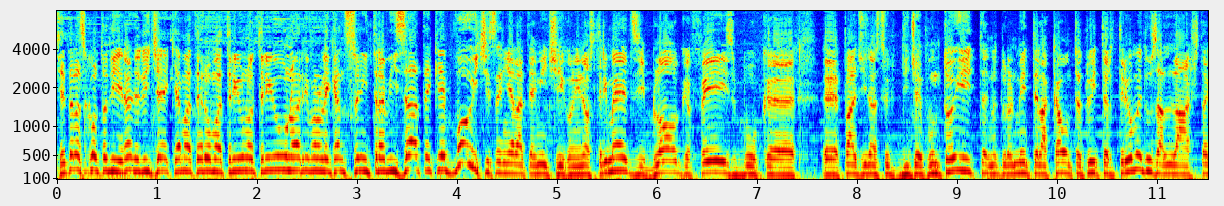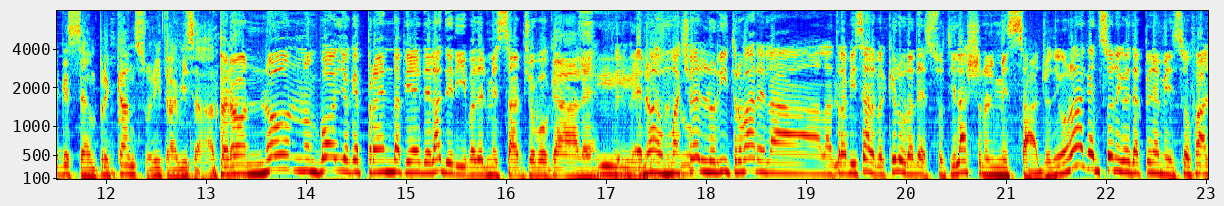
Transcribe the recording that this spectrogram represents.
Siete all'ascolto di Radio DJ, chiamate Roma 3131, arrivano le canzoni travisate che voi ci segnalate amici con i nostri mezzi, blog, Facebook, eh, eh, pagina su dj.it, naturalmente l'account Twitter Trio Medusa, l'hashtag è sempre canzoni travisate. Però non voglio che prenda piede la deriva del messaggio vocale. Sì, e no, è un macello ritrovare la, la travisata perché loro adesso ti lasciano il messaggio. Dicono la canzone che avete appena messo fa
